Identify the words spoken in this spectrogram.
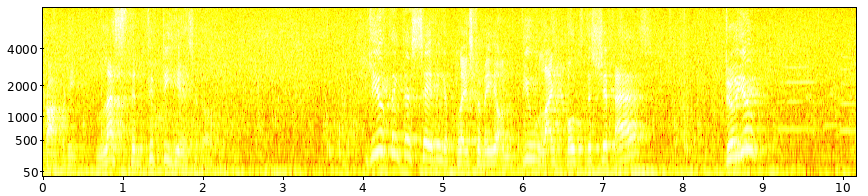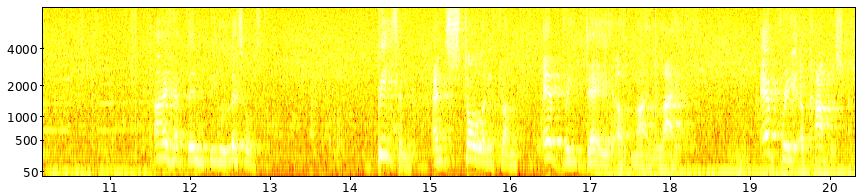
property less than 50 years ago. Do you think they're saving a place for me on the few lifeboats this ship has? Do you? I have been belittled, beaten, and stolen from every day of my life. Every accomplishment,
